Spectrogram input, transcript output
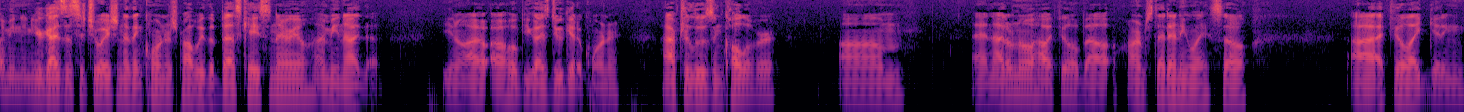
I mean, in your guys' situation, I think corner's probably the best case scenario. I mean, I, you know, I, I hope you guys do get a corner after losing Culliver. Um, and I don't know how I feel about Armstead anyway. So, uh, I feel like getting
